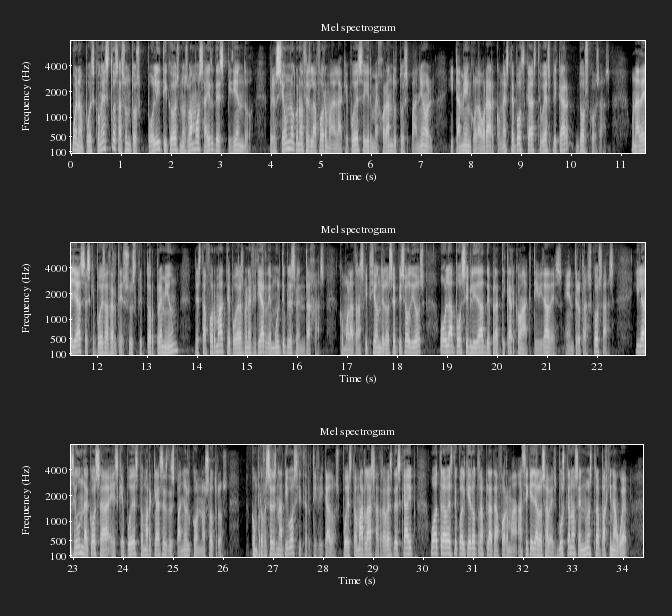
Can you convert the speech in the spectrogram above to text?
Bueno, pues con estos asuntos políticos nos vamos a ir despidiendo, pero si aún no conoces la forma en la que puedes seguir mejorando tu español y también colaborar con este podcast, te voy a explicar dos cosas. Una de ellas es que puedes hacerte suscriptor premium, de esta forma te podrás beneficiar de múltiples ventajas, como la transcripción de los episodios o la posibilidad de practicar con actividades, entre otras cosas. Y la segunda cosa es que puedes tomar clases de español con nosotros, con profesores nativos y certificados. Puedes tomarlas a través de Skype o a través de cualquier otra plataforma, así que ya lo sabes, búscanos en nuestra página web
